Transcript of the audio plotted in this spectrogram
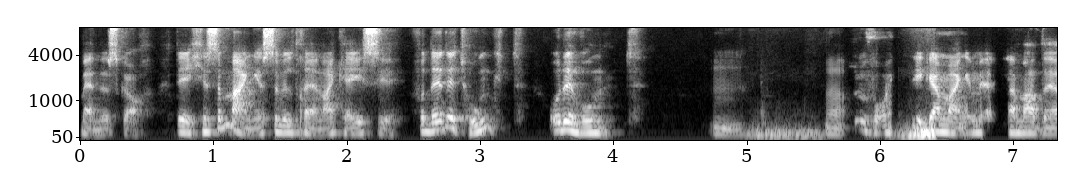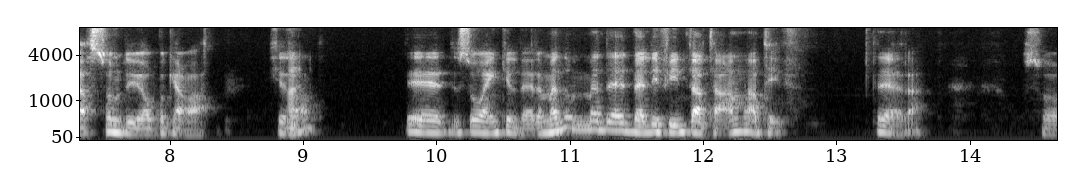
mennesker. Det er ikke så mange som vil trene Casey, for det er det tungt, og det er vondt. mm. Du får ikke like mange medlemmer der som du gjør på karaten. Ikke sant? Det, er, så enkelt er det. Men, men det er et veldig fint alternativ. Det er det. Så,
